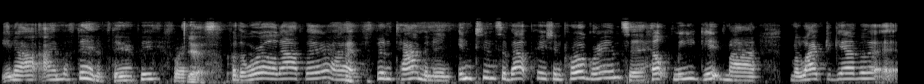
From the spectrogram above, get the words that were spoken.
you know, I'm a fan of therapy for yes, for the world out there. I have spent time in an intensive outpatient program to help me get my my life together, uh,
